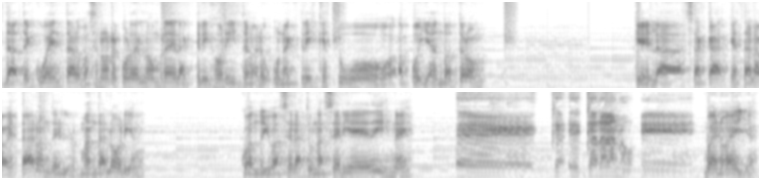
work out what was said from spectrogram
date cuenta, lo que pasa no recuerdo el nombre de la actriz ahorita, pero una actriz que estuvo apoyando a Trump, que la saca, que hasta la vetaron del Mandalorian, cuando iba a hacer hasta una serie de Disney. Eh, eh, Carano. Eh, Bueno, ella.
